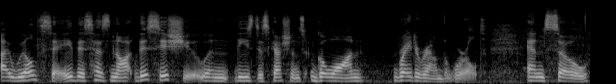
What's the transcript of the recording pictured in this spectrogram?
I will say this has not, this issue and these discussions go on right around the world. And so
